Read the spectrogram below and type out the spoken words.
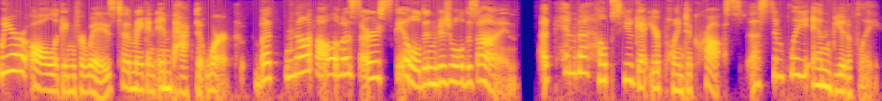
we're all looking for ways to make an impact at work, but not all of us are skilled in visual design. A Canva helps you get your point across uh, simply and beautifully.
